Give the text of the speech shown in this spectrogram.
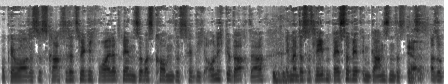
Okay, wow, das ist krass, dass jetzt wirklich Freude drin und sowas kommt, das hätte ich auch nicht gedacht, ja. Ich meine, dass das Leben besser wird im Ganzen, das ja. ist, also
